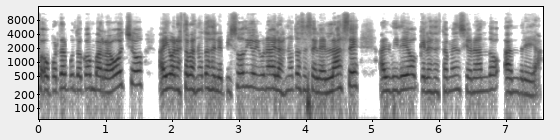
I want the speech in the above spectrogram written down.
fauportal.com barra 8, ahí van a estar las notas del episodio y una de las notas es el enlace al video que les está mencionando Andrea.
